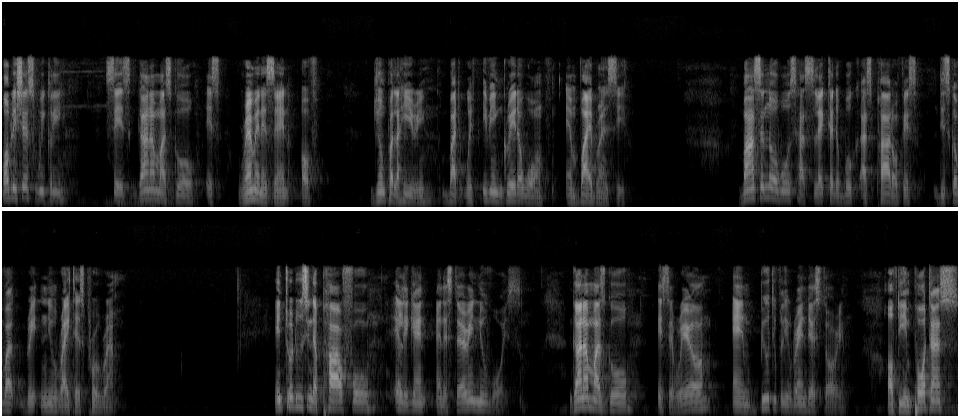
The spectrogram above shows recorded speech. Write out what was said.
Publishers Weekly says Ghana Must Go is reminiscent of Jhumpa Lahiri, but with even greater warmth and vibrancy. Barnes & Nobles has selected the book as part of its Discover Great New Writers program. Introducing the powerful, elegant, and stirring new voice, Ghana Must Go is a real and beautifully rendered story of the importance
